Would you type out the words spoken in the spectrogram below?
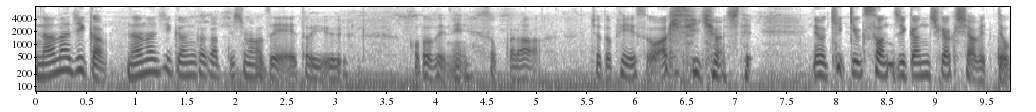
7時間7時間かかってしまうぜということでねそこからちょっとペースを上げていきまして。でも結局3時間近く喋っておっ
